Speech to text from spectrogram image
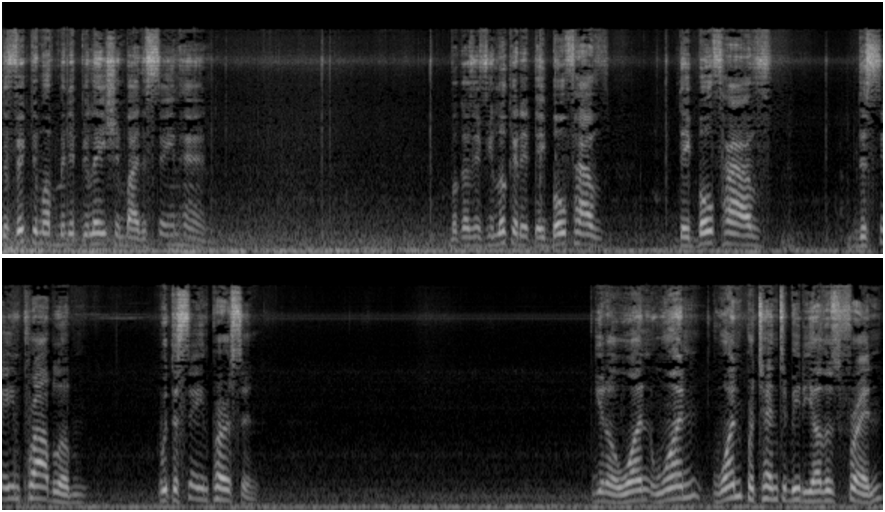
the victim of manipulation by the same hand. Because if you look at it, they both have they both have the same problem with the same person. You know, one one one pretend to be the other's friend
